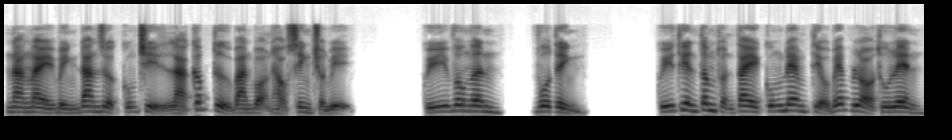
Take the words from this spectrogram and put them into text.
nàng này bình đan dược cũng chỉ là cấp tử ban bọn học sinh chuẩn bị. Quý vô ngân, vô tình. Quý thiên tâm thuận tay cũng đem tiểu bếp lò thu lên.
